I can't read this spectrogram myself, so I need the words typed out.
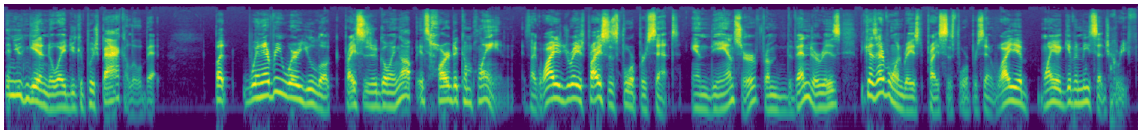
then you can get annoyed, you can push back a little bit. But when everywhere you look, prices are going up, it's hard to complain. It's like, why did you raise prices 4%? And the answer from the vendor is because everyone raised prices 4%. Why are you, why are you giving me such grief?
